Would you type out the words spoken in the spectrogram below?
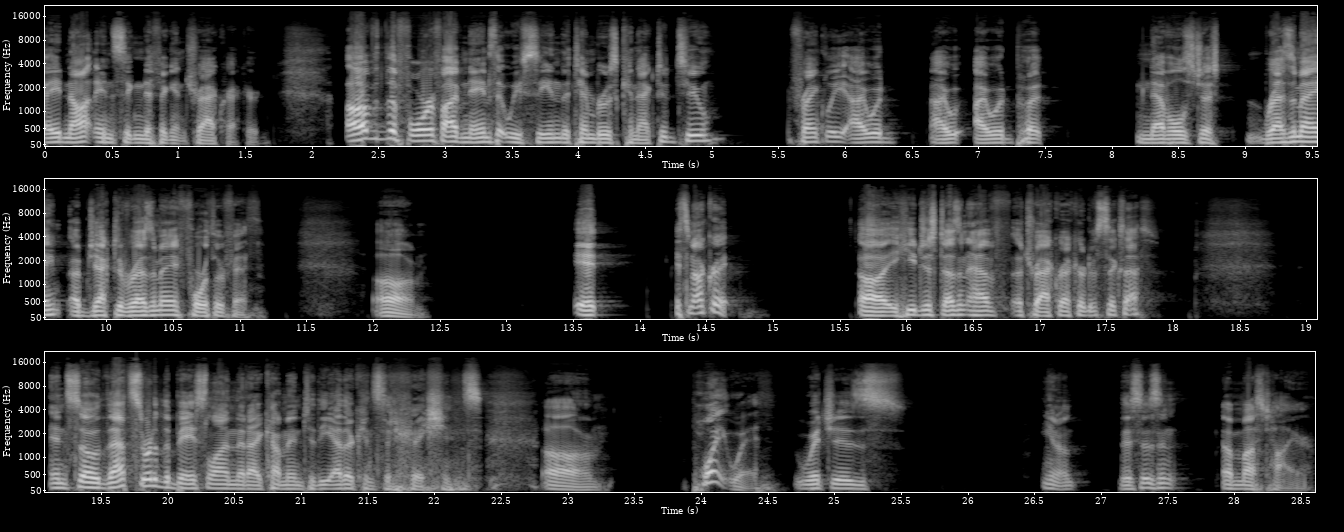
a not insignificant track record of the four or five names that we've seen the Timbers connected to. Frankly, I would I I would put Neville's just resume, objective resume, fourth or fifth. Um, it it's not great. Uh, he just doesn't have a track record of success and so that's sort of the baseline that I come into the other considerations um, point with, which is, you know, this isn't a must hire.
